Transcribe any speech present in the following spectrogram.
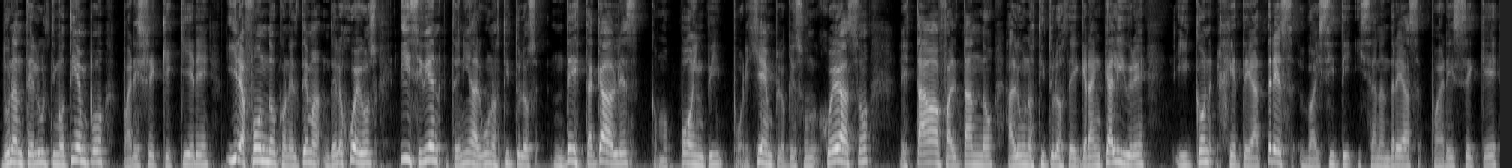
durante el último tiempo, parece que quiere ir a fondo con el tema de los juegos y si bien tenía algunos títulos destacables, como Pointy, por ejemplo, que es un juegazo, estaba faltando algunos títulos de gran calibre y con GTA 3, Vice City y San Andreas parece que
